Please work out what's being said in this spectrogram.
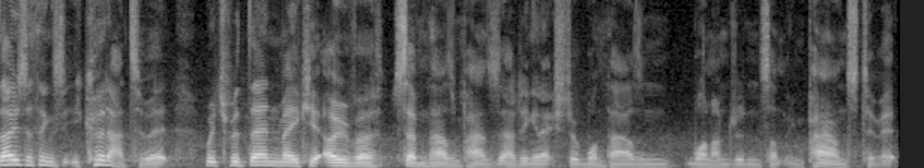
those are things that you could add to it, which would then make it over £7,000, adding an extra 1,100 and something pounds to it.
